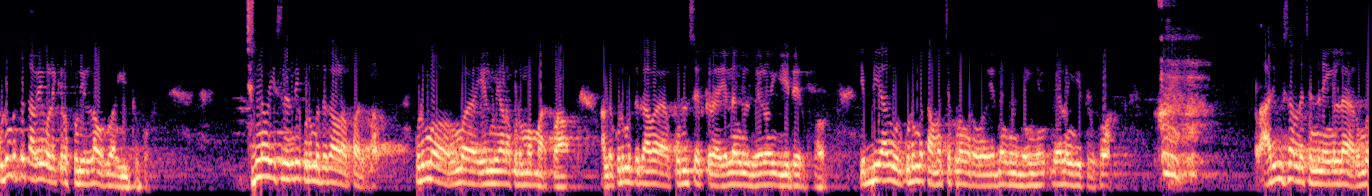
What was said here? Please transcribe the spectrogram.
குடும்பத்துக்காகவே உழைக்கிற சூழல்லாம் உருவாகிட்டு இருக்கும். சின்ன வயசுல இருந்தே குடும்பத்துக்காக வளர்ப்பாரு குடும்பம் ரொம்ப ஏழ்மையான குடும்பமா இருக்கலாம். அந்த குடும்பத்துக்காக பொருள் சேர்க்கிற எண்ணங்கள் மேலோங்கிக்கிட்டே இருக்கும். எப்படியாவது ஒரு குடும்பத்தை அமைச்சுக்கணுங்கிற ஒரு எண்ணங்கள் மேலோங்கிட்டு இருக்கும். அறிவு சார்ந்த சிந்தனைகள்ல ரொம்ப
